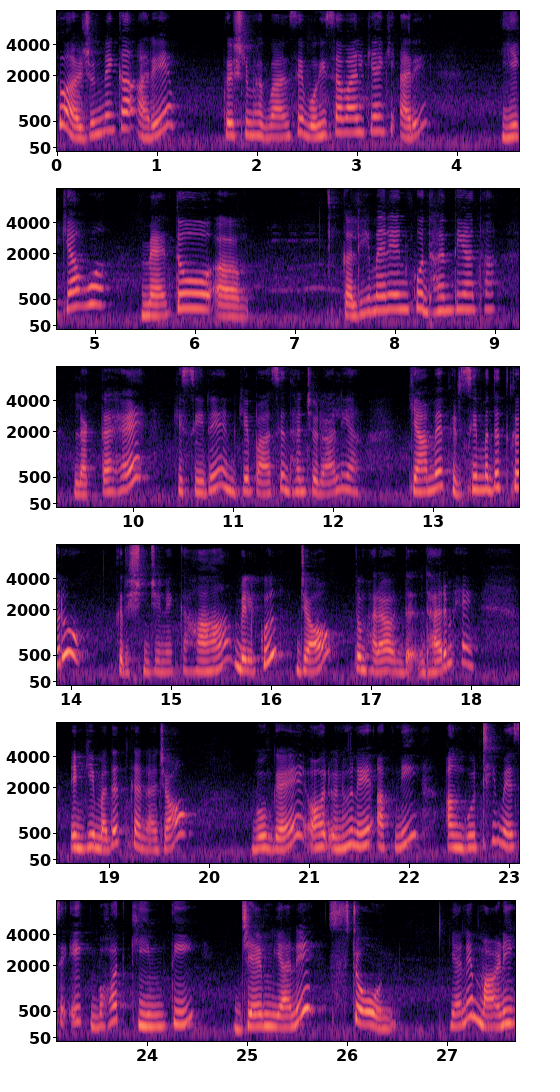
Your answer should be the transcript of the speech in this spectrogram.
तो अर्जुन ने कहा अरे! कृष्ण भगवान से वही सवाल किया कि अरे ये क्या हुआ? मैं तो आ, कल ही मैंने इनको धन दिया था। लगता है किसी ने इनके पास से धन चुरा लिया। क्या मैं फिर से मदद करूँ? कृष्ण जी ने कहा हाँ हाँ बिल्कुल, जाओ, तुम्हारा धर्म है, इनकी मदद करना जाओ। वो गए और उन्होंने अपनी अंगूठी में से एक बहुत कीमती जेम, यानि स्टोन, यानी माणी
